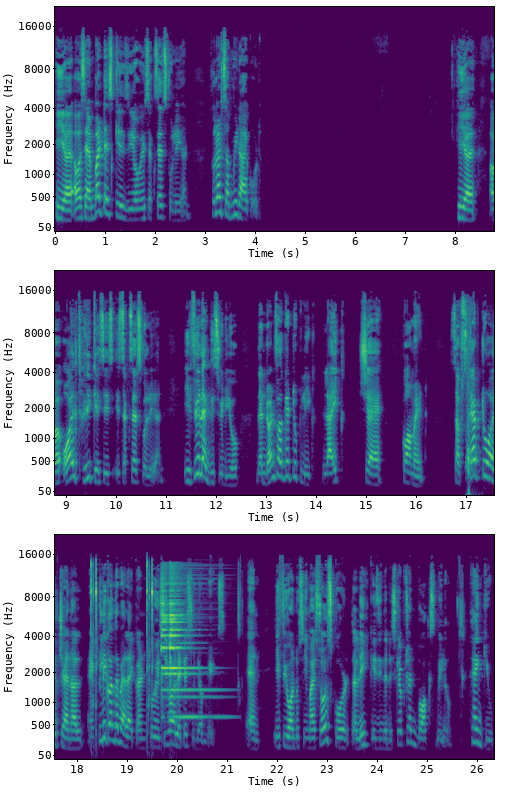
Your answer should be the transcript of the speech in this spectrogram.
Here our sample test case 0 is successfully run. So let's submit our code. Here our all three cases is successfully run. If you like this video then don't forget to click like, share, comment, subscribe to our channel and click on the bell icon to receive our latest video updates and if you want to see my source code the link is in the description box below. Thank you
